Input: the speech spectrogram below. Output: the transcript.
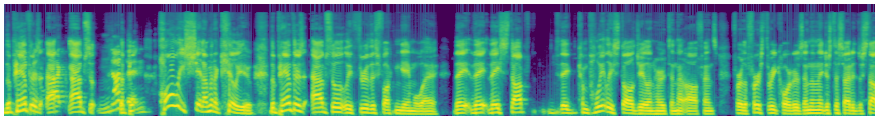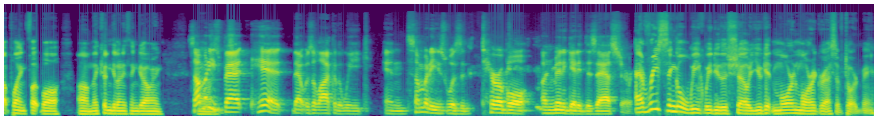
The Panthers, absolutely. Nothing. Holy shit! I'm gonna kill you. The Panthers absolutely threw this fucking game away. They they they stopped. They completely stalled Jalen Hurts in that offense for the first three quarters, and then they just decided to stop playing football. Um, they couldn't get anything going. Somebody's Um, bet hit that was a lock of the week, and somebody's was a terrible, unmitigated disaster. Every single week we do this show, you get more and more aggressive toward me.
